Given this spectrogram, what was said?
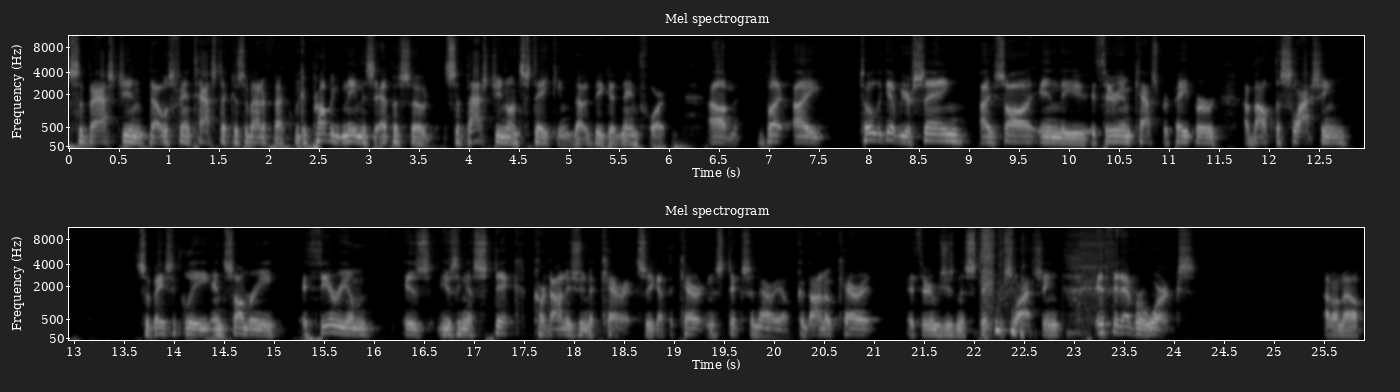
Sebastien. That was fantastic. As a matter of fact, we could probably name this episode "Sebastien on Staking." That would be a good name for it. Um, but I totally get what you're saying. I saw in the Ethereum Casper paper about the slashing. So basically, in summary, Ethereum is using a stick, Cardano's using a carrot. So you got the carrot and the stick scenario. Cardano carrot, Ethereum's using a stick for slashing, if it ever works. I don't know.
